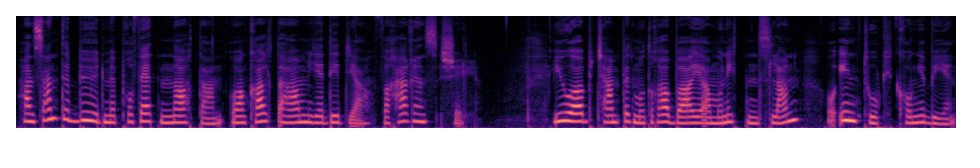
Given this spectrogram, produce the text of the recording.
Han sendte bud med profeten Natan, og han kalte ham Jedidja for Herrens skyld. Joab kjempet mot Rabba i Ammonittens land og inntok kongebyen.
